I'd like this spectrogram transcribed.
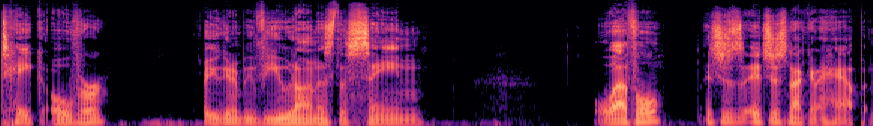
take over? Are you going to be viewed on as the same level? It's just it's just not going to happen.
